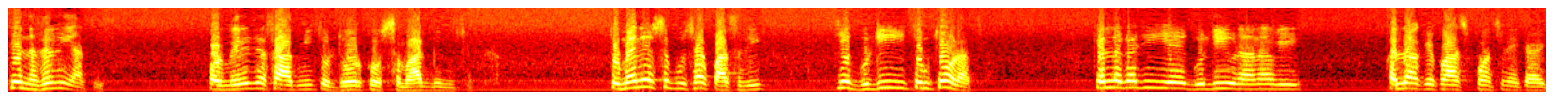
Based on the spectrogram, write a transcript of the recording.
کہ نظر نہیں آتی۔ اور میرے جیسا آدمی تو ڈور کو سنبھال بھی نہیں سکتا۔ تو میں نے اس سے پوچھا پاس دی یہ گڈی تم کیوں اڑاتے؟ کہنے لگا جی یہ گڈی اڑانا بھی اللہ کے پاس پہنچنے کا ایک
